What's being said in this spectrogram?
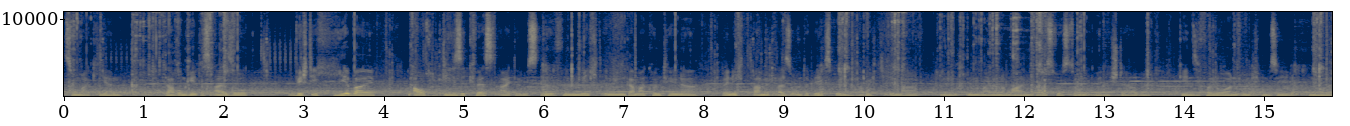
zu markieren. Darum geht es also. Wichtig hierbei, auch diese Quest-Items dürfen nicht in den Gamma-Container. Wenn ich damit also unterwegs bin, habe ich die immer in, in, meiner normalen Ausrüstung. Wenn ich sterbe, gehen sie verloren und ich muss sie neu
